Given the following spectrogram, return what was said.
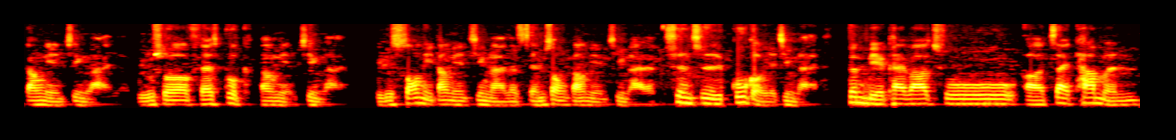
当年进来了，比如说 Facebook 当年进来，比如 Sony 当年进来了，Samsung 当年进来了，甚至 Google 也进来，分别开发出呃，在他们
